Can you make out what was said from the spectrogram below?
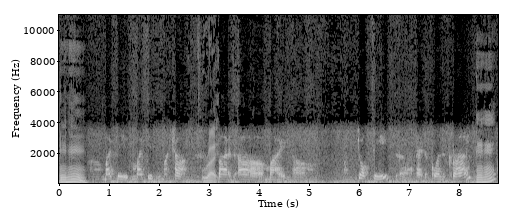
Mm-hmm. Uh, my place, my place in Machang. Right. But uh, my uh, job place uh, at the Kuala Krai Mm-hmm.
